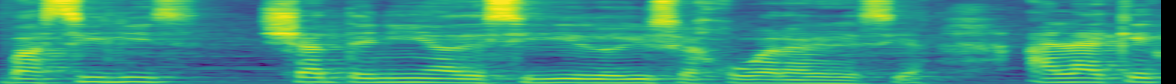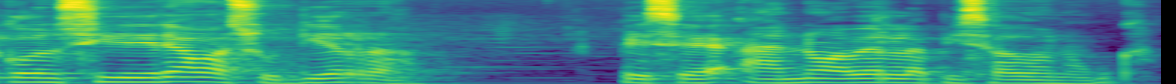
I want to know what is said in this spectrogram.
Basilis ya tenía decidido irse a jugar a Grecia, a la que consideraba su tierra, pese a no haberla pisado nunca.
